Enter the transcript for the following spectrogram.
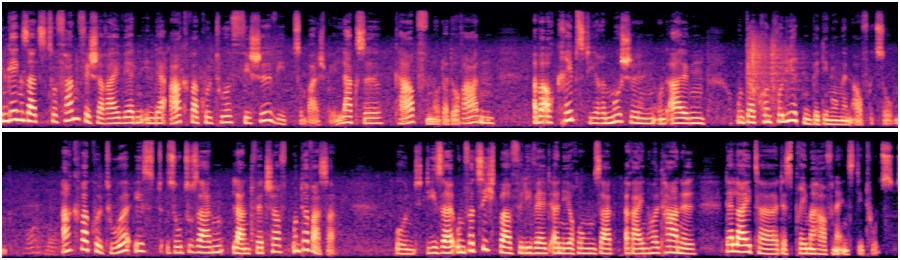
Im Gegensatz zur Fangfischerei werden in der Aquakultur Fische wie zum Beispiel Lachse, Karpfen oder Doraden, aber auch Krebstiere, Muscheln und Algen unter kontrollierten Bedingungen aufgezogen. Aquakultur ist sozusagen Landwirtschaft unter Wasser. Und die sei unverzichtbar für die Welternährung, sagt Reinhold Hanel, der Leiter des Bremerhavener Instituts.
